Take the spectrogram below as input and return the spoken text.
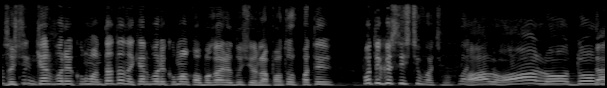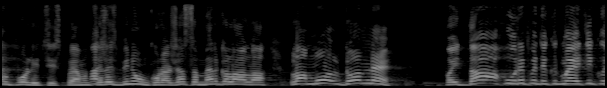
să știți, chiar vă recomand, da, da, da, chiar vă recomand ca o băgare reducere la pantofi, poate, poate găsiți ceva ce vă place. Alo, alo, domnul Da. polițist. Păi am înțeles bine, o încurajat să meargă la, la, la mall, domne! Păi da, acum repede cât mai e timp, că,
